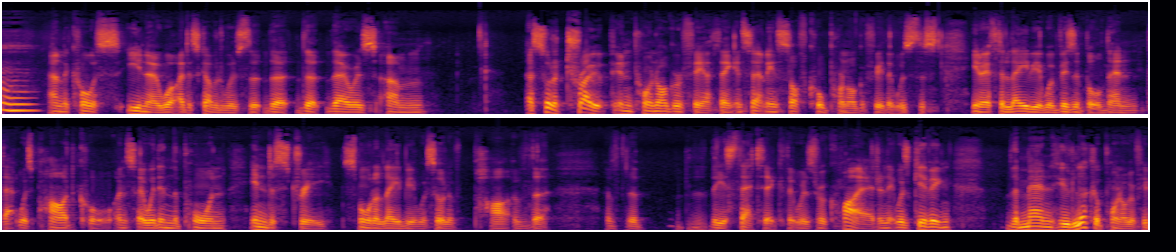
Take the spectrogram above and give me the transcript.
Mm. And of course, you know, what I discovered was that that, that there was um, a sort of trope in pornography, I think, and certainly in softcore pornography, that was this, you know, if the labia were visible, then that was hardcore. And so within the porn industry, smaller labia were sort of part of the of the the aesthetic that was required, and it was giving the men who look at pornography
